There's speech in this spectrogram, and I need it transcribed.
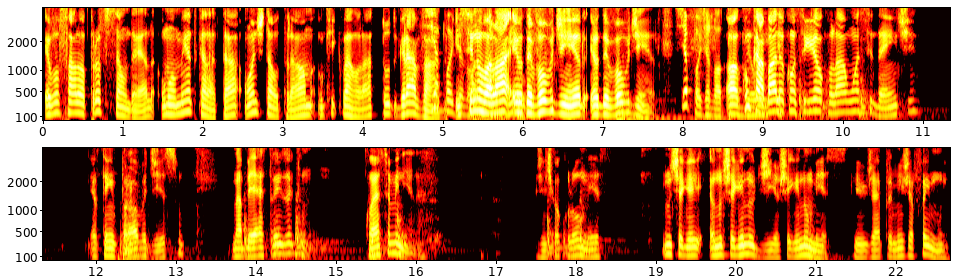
Eu vou falar a profissão dela, o momento que ela tá, onde está o trauma, o que, que vai rolar, tudo gravado. E se não rolar, eu devolvo dinheiro, eu devolvo dinheiro. Você já pode anotar. Ó, com o cabalo eu consegui calcular um acidente, eu tenho prova disso, na BR-381, com essa menina. A gente calculou o mês. Não cheguei, eu não cheguei no dia, eu cheguei no mês. E já para mim já foi muito.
